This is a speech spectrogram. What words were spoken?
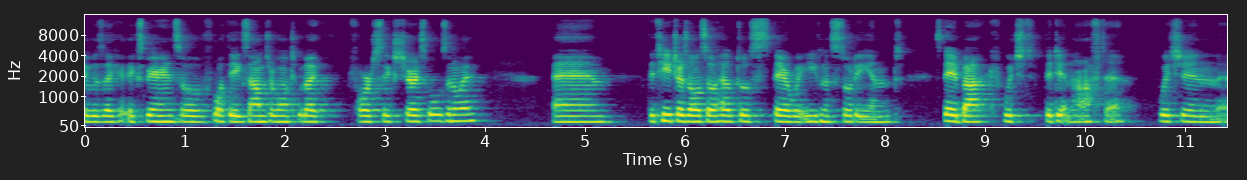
It was like experience of what the exams are going to be like for sixth year I suppose in a way. Um, the teachers also helped us there with evening study and stayed back, which they didn't have to, which in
